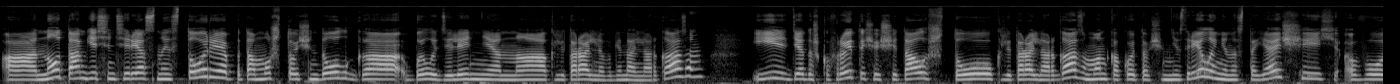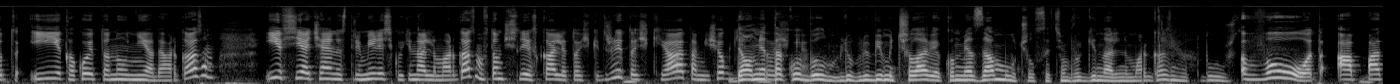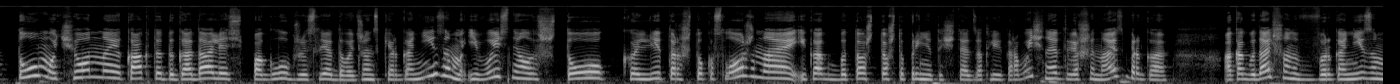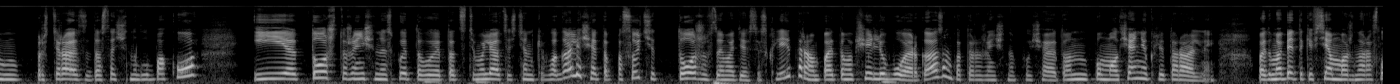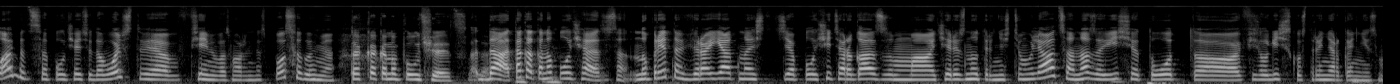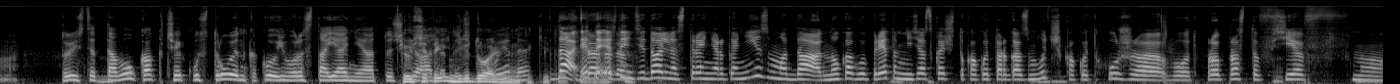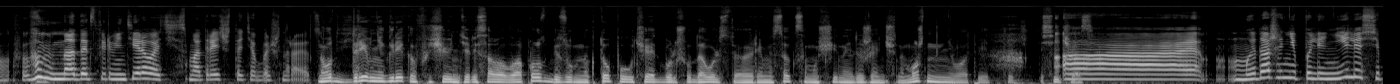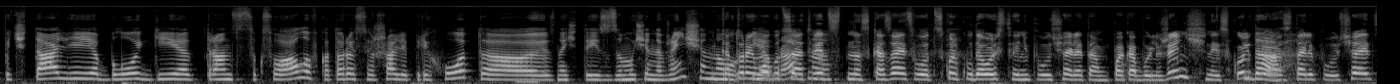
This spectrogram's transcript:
А, но там есть интересная история, потому что очень долго было деление на клиторальный вагинальный оргазм И дедушка Фрейд еще считал, что клиторальный оргазм, он какой-то, в общем, незрелый, не настоящий, вот, и какой-то, ну, недооргазм. И все отчаянно стремились к вагинальному оргазму, в том числе искали точки G, точки А, там еще какие-то Да, у меня точки. такой был люб- любимый человек, он меня замучил с этим вагинальным оргазмом, это был ужас. Вот. А потом ученые как-то догадались поглубже исследовать женский организм и выяснилось, что клитор штука сложная, и как бы то, что, то, что принято считать за клитор обычно, это вершина айсберга, а как бы дальше он в организм простирается достаточно глубоко, и то, что женщина испытывает от стимуляции стенки влагалища, это, по сути, тоже взаимодействие с клитором, поэтому вообще любой оргазм, который женщина получает, он по умолчанию клиторальный. Поэтому, опять-таки, всем можно расслабиться, получать удовольствие всеми возможными способами. Так как оно получается. Да, так как оно получается. Но при этом вероятность получить оргазм а, через внутреннюю стимуляцию, она зависит от а, физиологического строения организма. То есть от того, как человек устроен, какое у него расстояние от точки То есть А это до точки индивидуальные Б, да? какие-то. Да, это, Да, да, это да. индивидуальное строение организма, да, но как бы при этом нельзя сказать, что какой-то оргазм лучше, какой-то хуже, вот, Про- просто все, ну, надо экспериментировать, смотреть, что тебе больше нравится. Ну вот древних греков еще интересовал вопрос безумно, кто получает больше удовольствия во время секса, мужчина или женщина. Можно на него ответить сейчас? А, мы даже не поленились и почитали блоги транссексуалов, которые совершали переход, а, значит, из мужчины в женщину. которые могут, соответственно, сказать, вот сколько удовольствия они получали там, пока были женщины, и сколько стали получать,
